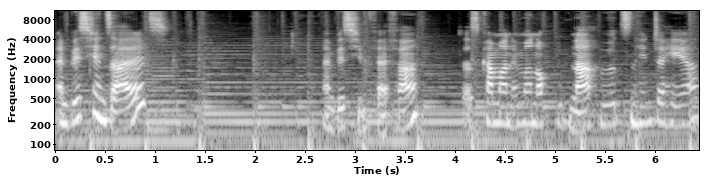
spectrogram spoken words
ein bisschen Salz, ein bisschen Pfeffer, das kann man immer noch gut nachwürzen hinterher.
